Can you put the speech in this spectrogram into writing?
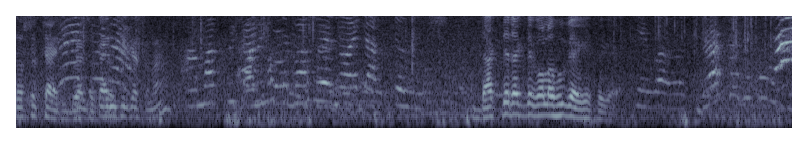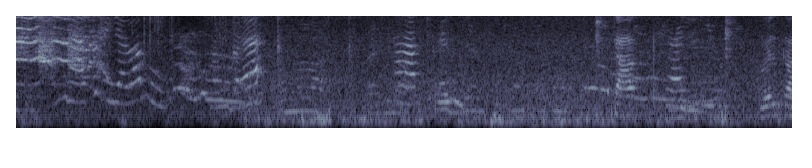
দশটা চাই টাইম ঠিক আছে না? ডাকতে ডাকতে গলা হুগে গেছে গা। ওয়েলকাম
